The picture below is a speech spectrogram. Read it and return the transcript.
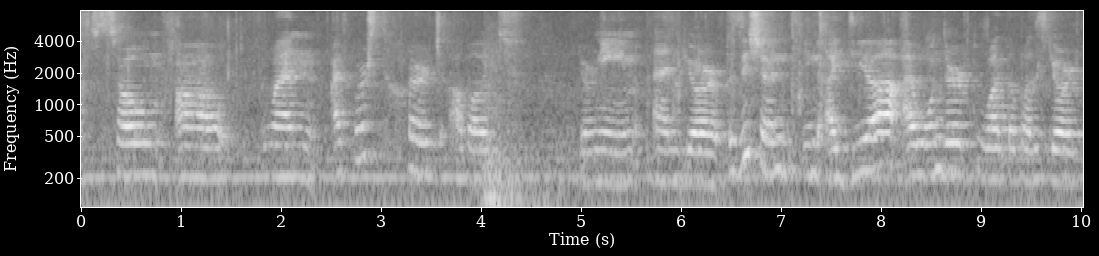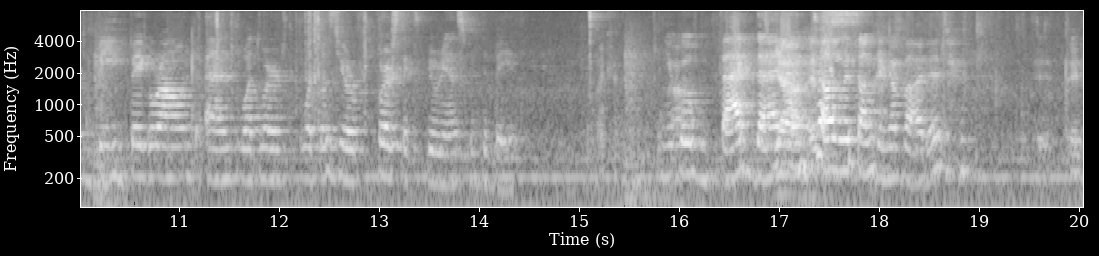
So uh, when I first heard about your name and your position in IDEA, I wondered what was your debate background and what were what was your first experience with debate. Okay. Can you Uh, go back then yeah, and tell me something about it? It, it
